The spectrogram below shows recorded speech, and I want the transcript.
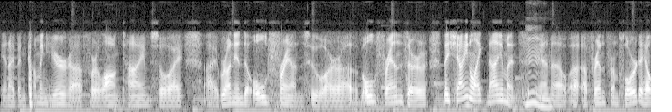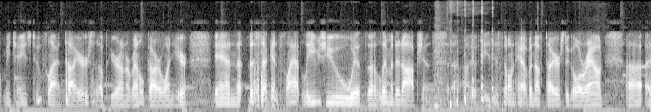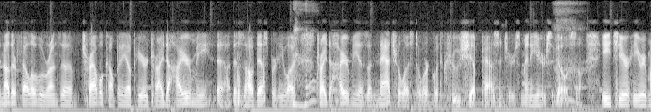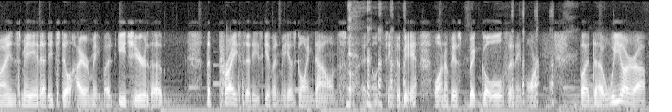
and I've been coming here uh, for a long time. So I I run into old friends who are uh, old friends are they shine like diamonds. Mm. And uh, a friend from Florida helped me change two flat tires up here on a rental car one year and the second flat leaves you with uh, limited options. Uh, you just don't have enough tires to go around. Uh, another fellow who runs a travel company up here tried to hire me. Uh, this is how desperate he was. tried to hire me as a naturalist to work with cruise ship passengers many years ago. So each year he reminds me that he'd still hire me, but each year the the price that he's given me is going down, so it don't seem to be one of his big goals anymore. But uh, we are. Uh,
